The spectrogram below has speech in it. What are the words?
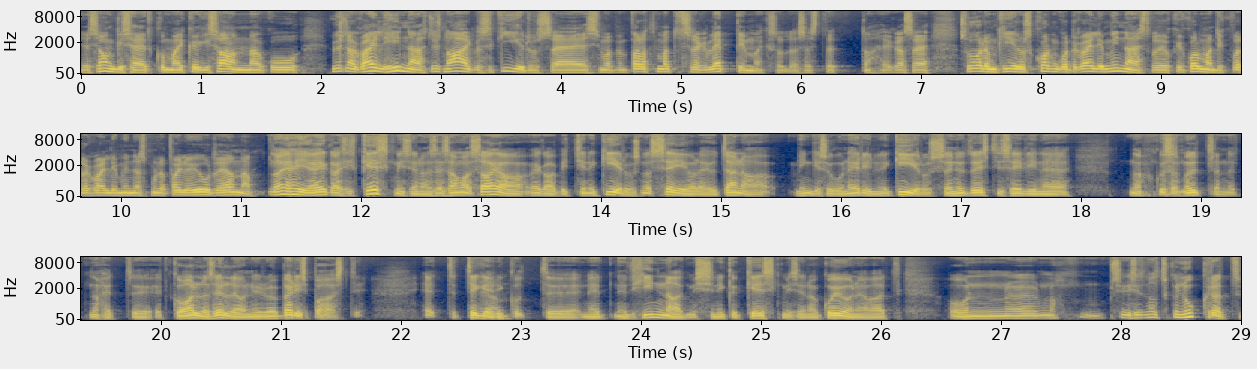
ja see ongi see, et kui ma ikkagi saan nagu üsna kalli hinna eest üsna aeglase kiiruse, siis ma pean paratamatult sellega leppima, eks ole, sest et noh, ega see suurem kiirus kolm korda kallim hinna eest või okei okay,, kolmandik võrra kallim hinna eest mulle palju juurde ei anna. nojah, ja ega siis keskmisena seesama saja megabittine kiirus, noh, see ei ole ju täna mingisugune eriline kiirus, see on ju tõesti selline noh, kuidas ma ütlen, et noh, et, et kui alla selle on juba päris pahasti et, tegelikult ja. Äh, need, need hinnad, mis siin ikka keskmisena kujunevad, on äh, noh, sellised natuke nukrad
